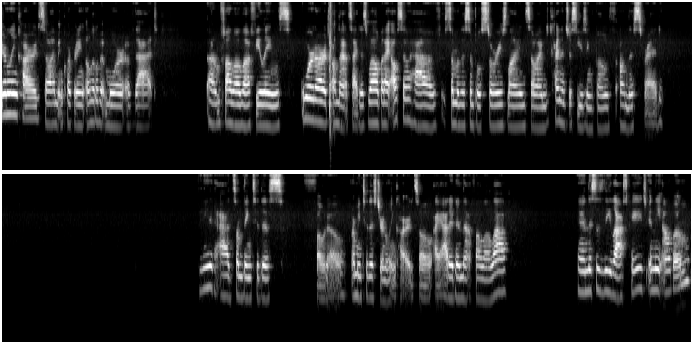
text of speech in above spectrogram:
journaling card, so I'm incorporating a little bit more of that um, Fa La La Feelings word art on that side as well, but I also have some of the Simple Stories lines, so I'm kind of just using both on this spread. I needed to add something to this photo, I mean to this journaling card, so I added in that Fa La La. And this is the last page in the album.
